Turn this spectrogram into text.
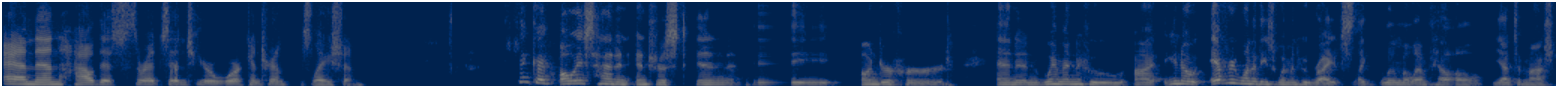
and then how this threads into your work in translation. I think i've always had an interest in the underheard and in women who, uh, you know, every one of these women who writes, like Blume Lempel, Yenta Mash,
